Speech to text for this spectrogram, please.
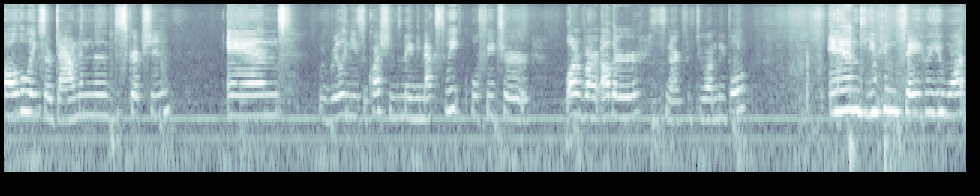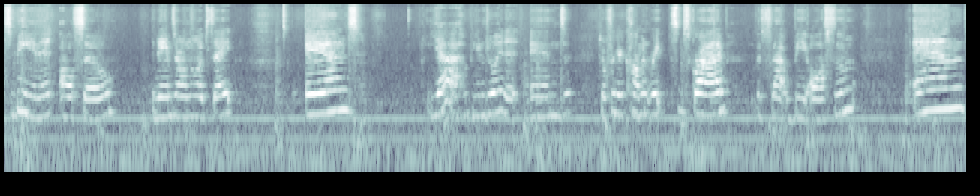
All the links are down in the description. And we really need some questions. Maybe next week we'll feature one of our other Snark 51 people. And you can say who you want to be in it also. The names are on the website. And yeah, I hope you enjoyed it. And don't forget to comment, rate, subscribe. That would be awesome. And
